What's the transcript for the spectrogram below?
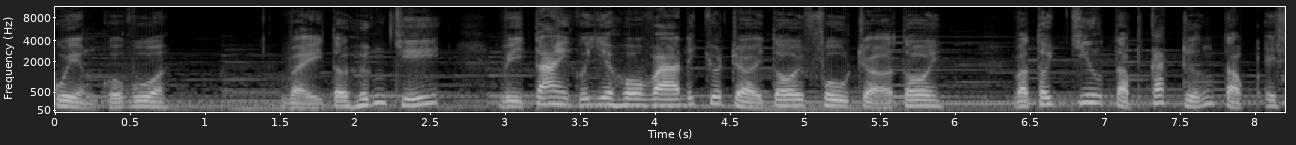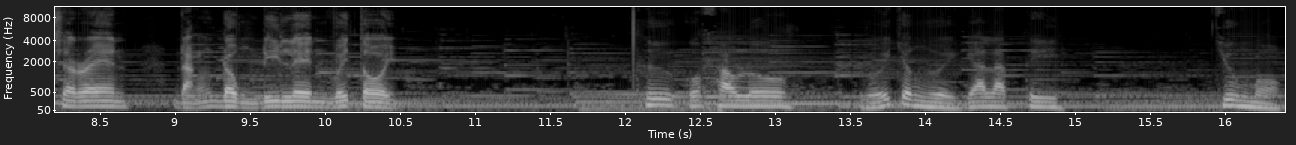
quyền của vua. Vậy tôi hứng chí, vì tay của Jehovah Đức Chúa Trời tôi phù trợ tôi, và tôi chiêu tập các trưởng tộc Israel đặng đồng đi lên với tôi. Thư của Phaolô gửi cho người Galati, chương 1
